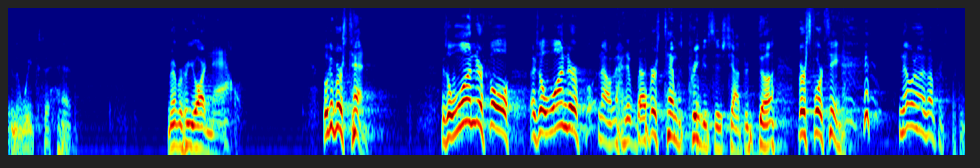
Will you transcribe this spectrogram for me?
in the weeks ahead. Remember who you are now. Look at verse 10. There's a wonderful, there's a wonderful, no, verse 10 was previous to this chapter, duh. Verse 14. no, no, not verse 14.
